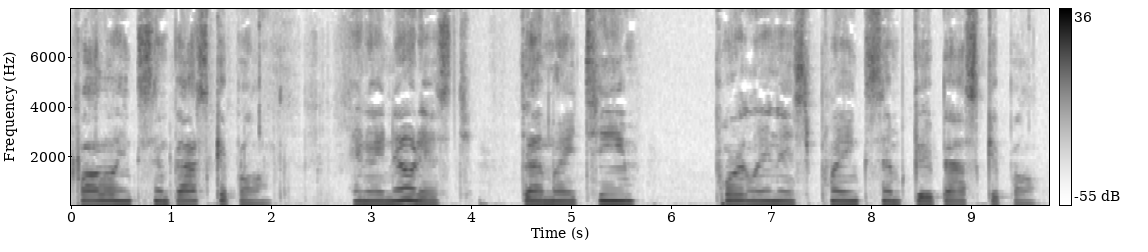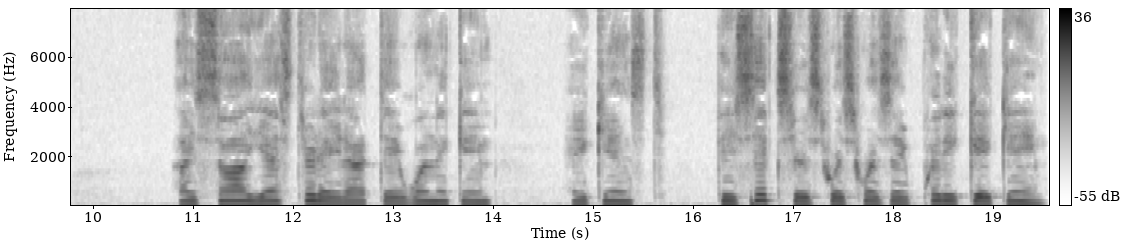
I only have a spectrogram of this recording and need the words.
following some basketball, and I noticed that my team, Portland, is playing some good basketball. I saw yesterday that they won a game against the Sixers, which was a pretty good game,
